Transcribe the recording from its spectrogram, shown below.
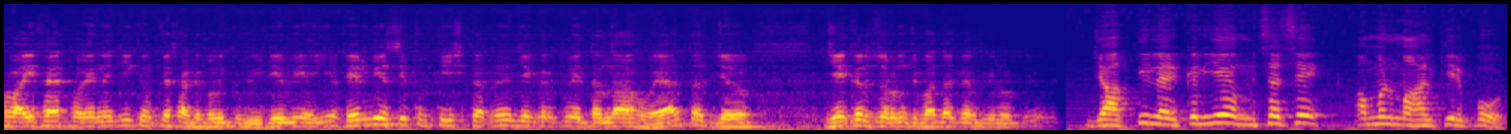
ਹਵਾਈ ਫਾਇਰ ਹੋਏ ਨੇ ਜੀ ਕਿਉਂਕਿ ਸਾਡੇ ਕੋਲ ਇੱਕ ਵੀਡੀਓ ਵੀ ਆਈ ਹੈ ਫਿਰ ਵੀ ਅਸੀਂ ਤਫਤੀਸ਼ ਕਰ ਰਹੇ ਹਾਂ ਜੇਕਰ ਕੋਈ ਇਦਾਂ ਦਾ ਹੋਇਆ ਤਾਂ ਜੋ ਜੇਕਰ ਜ਼ੁਰਮ 'ਚ ਵਾਧਾ ਕਰਦੀ ਲੋੜ ਵੀ ਜਾਗਤੀ ਲੜਕੇ ਲਈ ਅੰਮ੍ਰਿਤਸਰ ਸੇ ਅਮਨ ਮਾਹਲ ਕੀ ਰਿਪੋਰਟ।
